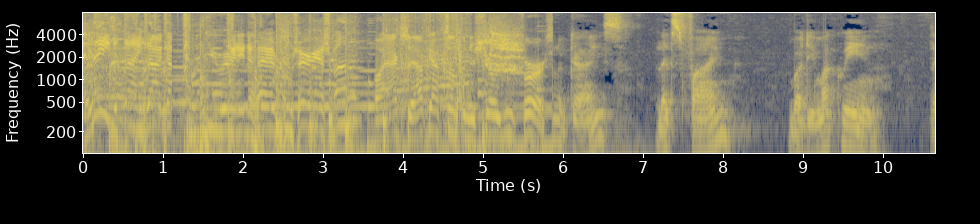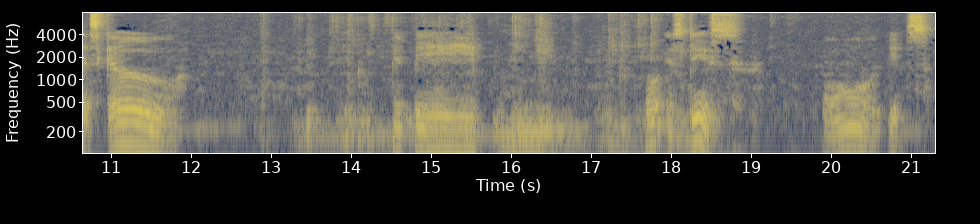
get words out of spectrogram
believe the things I got. You ready to have some serious fun? Well, actually, I've got something to show you first. Hello guys, let's find Buddy McQueen. Let's go. Beep beep. What is this? Oh, it's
